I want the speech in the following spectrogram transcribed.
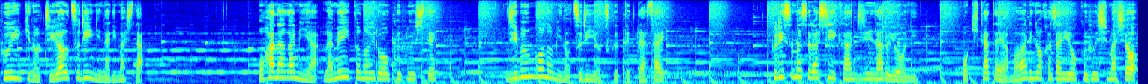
雰囲気の違うツリーになりました。お花紙やラメ糸の色を工夫して自分好みのツリーを作ってください。クリスマスらしい感じになるように置き方や周りの飾りを工夫しましょう。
